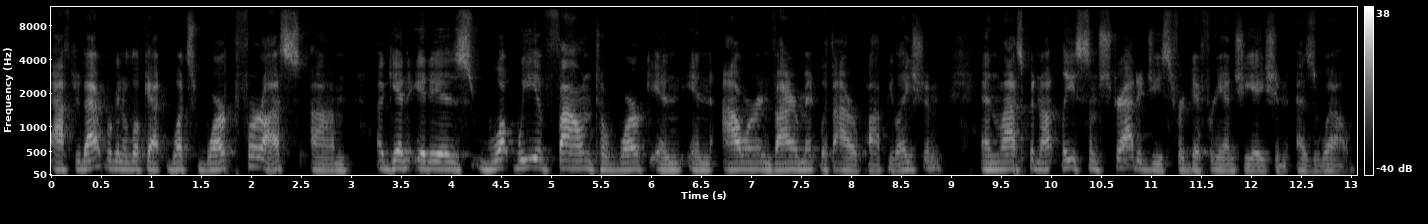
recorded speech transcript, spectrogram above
after that, we're going to look at what's worked for us. Um, again, it is what we have found to work in, in our environment with our population. And last but not least, some strategies for differentiation as well.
